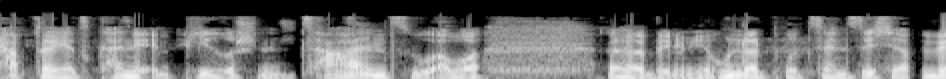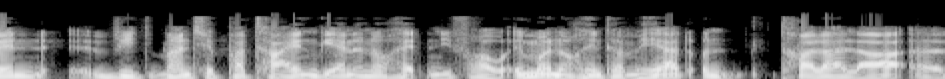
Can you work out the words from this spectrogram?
habe da jetzt keine empirischen Zahlen zu, aber äh, bin ich mir 100% sicher, wenn, wie manche Parteien gerne noch hätten, die Frau immer noch hinterm Herd und tralala, äh,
